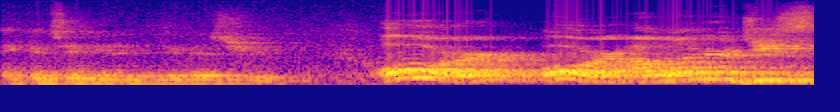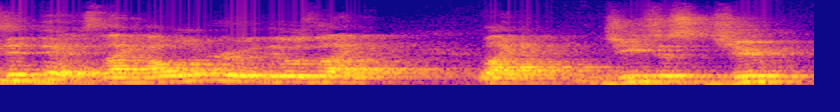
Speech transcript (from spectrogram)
and continued to do ministry. Or, or I wonder if Jesus did this. Like I wonder if it was like, like Jesus juke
